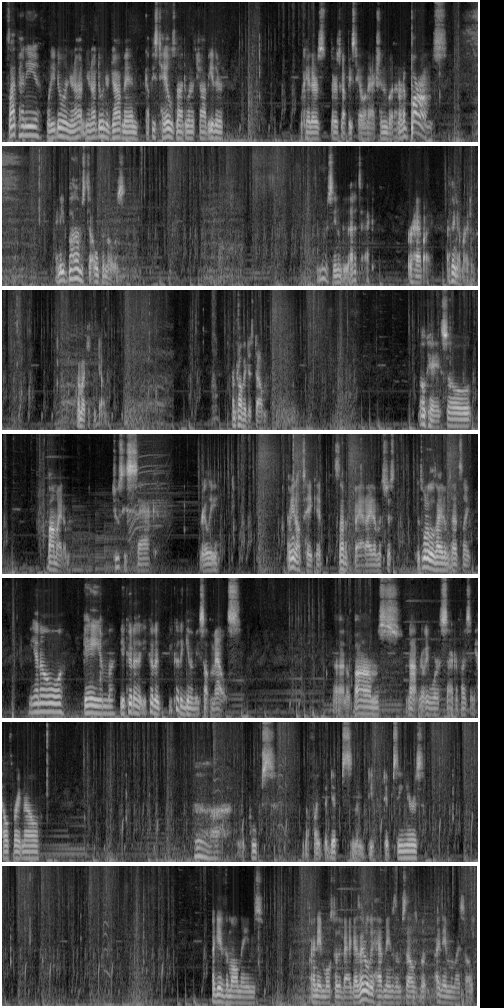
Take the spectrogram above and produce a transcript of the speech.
Flat penny, what are you doing? You're not you're not doing your job, man. Guppy's tail's not doing its job either. Okay, there's there's Guppy's tail in action, but I don't have bombs. I need bombs to open those. I've never seen him do that attack. Or have I? I think I might have. I might just be dumb. I'm probably just dumb. Okay, so... Bomb item. Juicy sack. Really? I mean, I'll take it. It's not a bad item, it's just... It's one of those items that's like... You know... Game... You could've... You could've... You could've given me something else. Uh, no bombs. Not really worth sacrificing health right now. Poops. Gonna fight the dips and the dip, dip seniors. I gave them all names. I named most of the bad guys. I know they have names themselves, but I name them myself.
